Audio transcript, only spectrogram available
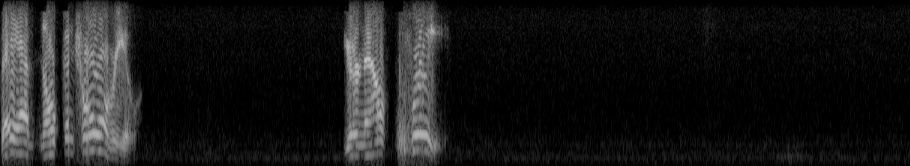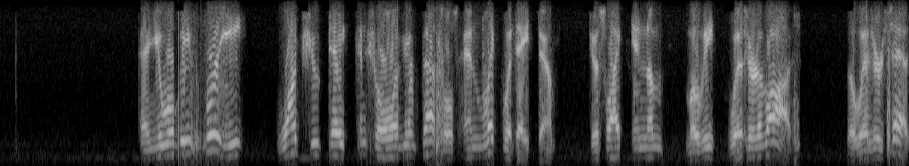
they have no control over you. You're now free. And you will be free once you take control of your vessels and liquidate them, just like in the movie Wizard of Oz. The wizard says,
